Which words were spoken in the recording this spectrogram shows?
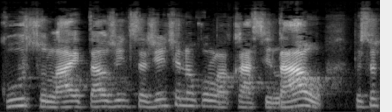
curso lá e tal. Gente, se a gente não colocasse tal, a pessoa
